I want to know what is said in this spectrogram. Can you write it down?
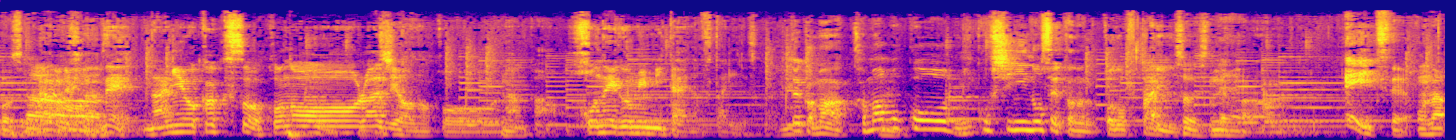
そうそうあね何を隠そうこのラジオのこうなんか骨組みみたいな二人ですからね。というかまあかまぼこをみこしに乗せたのがこの二人そうですね。だからえいっつっておな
